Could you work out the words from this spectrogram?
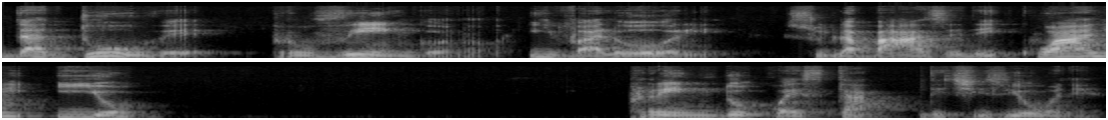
da dove provengono i valori sulla base dei quali io prendo questa decisione,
